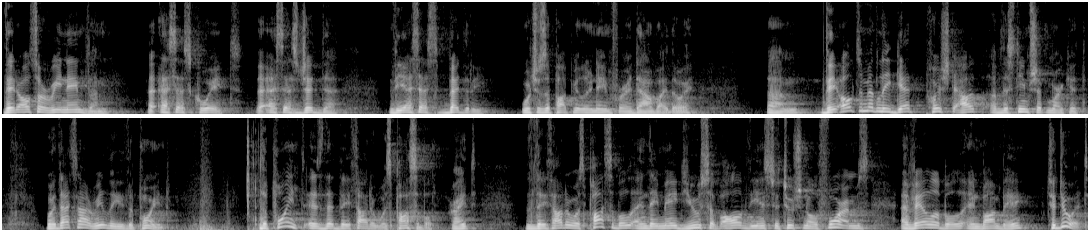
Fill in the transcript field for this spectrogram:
They'd also rename them the SS Kuwait, the SS Jeddah, the SS Bedri, which is a popular name for a dhow, by the way. Um, they ultimately get pushed out of the steamship market, but that's not really the point. The point is that they thought it was possible, right? They thought it was possible and they made use of all of the institutional forms available in Bombay to do it.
